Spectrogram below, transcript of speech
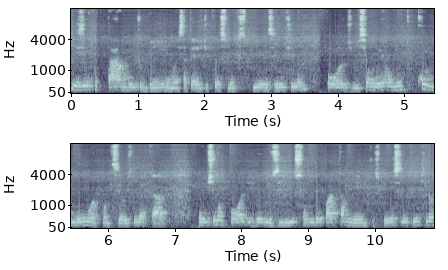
executar muito bem uma estratégia de customer experience, a gente não pode, isso é um erro muito comum acontecer hoje no mercado. A gente não pode reduzir isso a um departamento. A experiência do cliente não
